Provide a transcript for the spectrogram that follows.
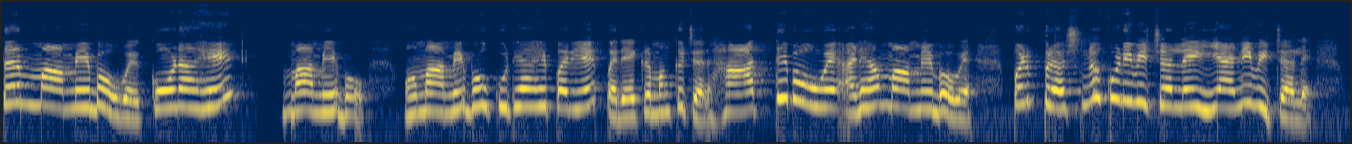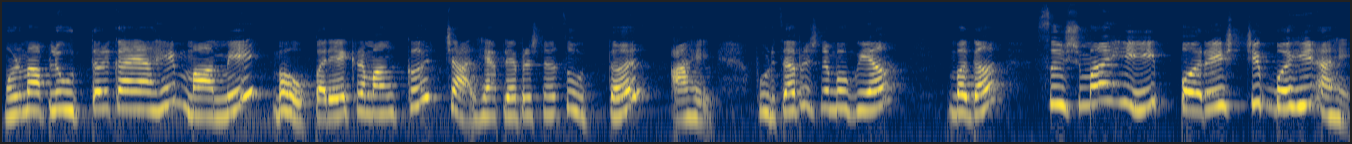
तर मामे भाऊ आहे. कोण आहे? मामे भाऊ. मग मामे भाऊ कुठे आहे पर्याय? पर्याय क्रमांक चार. हा आत्ते भाऊ आहे आणि हा मामे भाऊ आहे. पण प्रश्न कोणी विचारले? याने विचारले. म्हणून मग आपलं उत्तर काय आहे? मामे भाऊ. पर्याय क्रमांक चार. हे आपल्या प्रश्नाचं उत्तर आहे. पुढचा प्रश्न बघूया. बघा सुषमा ही परेशची बहीण आहे.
